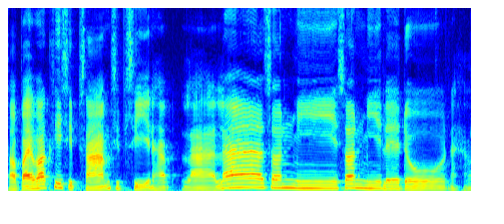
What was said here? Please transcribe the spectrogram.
ต่อไปวรรคที่ 13 14 นะครับลาลาซอนมีซอนมีเรโดนะครับ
